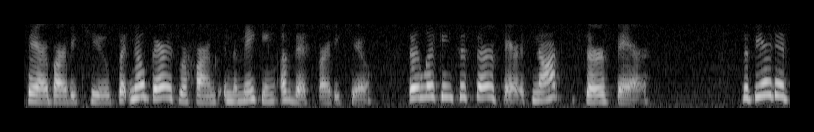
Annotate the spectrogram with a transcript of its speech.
Bear Barbecue, but no bears were harmed in the making of this barbecue. They're looking to serve bears, not serve bear. The Bearded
